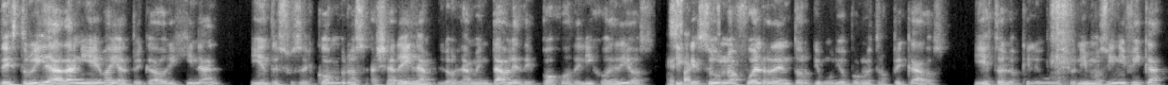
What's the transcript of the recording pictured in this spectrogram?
destruida a Adán y Eva y al pecado original, y entre sus escombros hallaréis los lamentables despojos del Hijo de Dios. Si Jesús no fue el Redentor que murió por nuestros pecados, y esto es lo que el evolucionismo significa,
